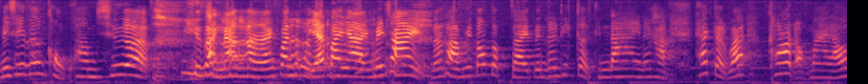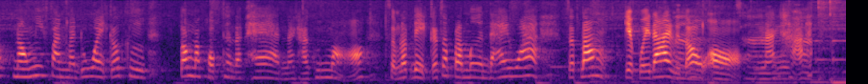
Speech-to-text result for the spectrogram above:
ไม่ใช่เรื่องของความเชื่อมีสั่งนางไม้ฟันปู่ย่าตายายไม่ใช่นะคะ ไม่ต้องตกใจเป็นเรื่องที่เกิดขึ้นได้นะคะ ถ้าเกิดว่าคลอดออกมาแล้วน้องมีฟันมาด้วยก็คือต้องมาพบทันตแพทย์นะคะ คุณหมอสำหรับเด็กก็จะประเมินได้ว่าจะต้องเก็บไว้ได้หรือต้องเอาออกใช่นะคะค่ะ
